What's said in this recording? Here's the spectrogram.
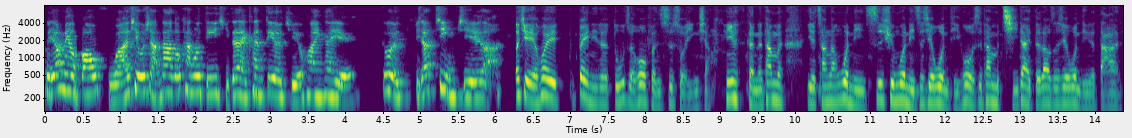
比较没有包袱啊。而且我想大家都看过第一集，再来看第二集的话，应该也都会比较进阶啦。而且也会被你的读者或粉丝所影响，因为可能他们也常常问你私讯，问你这些问题，或者是他们期待得到这些问题的答案。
